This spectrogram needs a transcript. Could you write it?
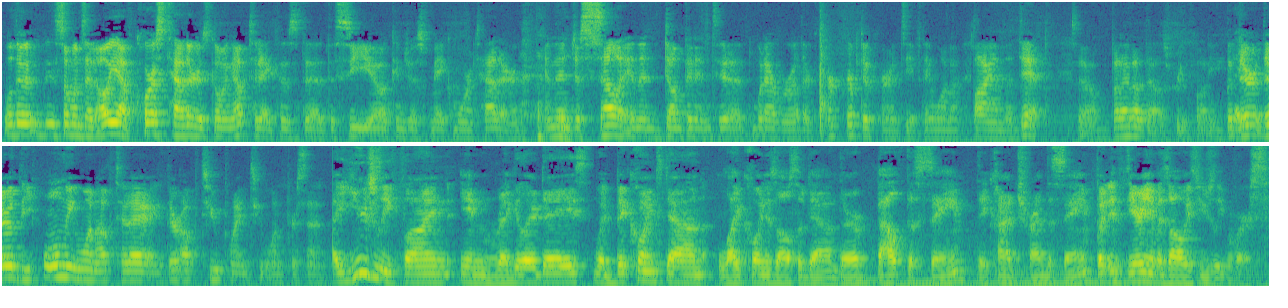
well, there, someone said, "Oh yeah, of course Tether is going up today because the the CEO can just make more Tether and then just sell it and then dump it into whatever other cr- cryptocurrency if they want to buy on the dip." So, but I thought that was pretty funny. But they're they're the only one up today. They're up two point two one percent. I usually find in regular days when Bitcoin's down, Litecoin is also down. They're about the same. They kind of trend the same. But Ethereum is always usually reversed.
